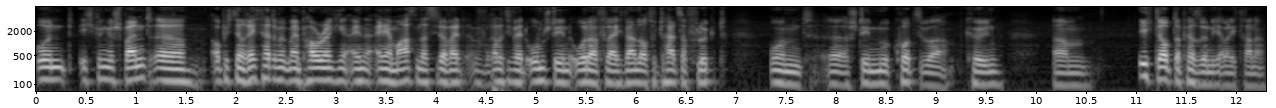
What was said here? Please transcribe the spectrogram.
Und ich bin gespannt, äh, ob ich denn recht hatte mit meinem Power Ranking ein, einigermaßen, dass die da weit, relativ weit oben stehen. Oder vielleicht werden sie auch total zerpflückt und äh, stehen nur kurz über Köln. Ähm, ich glaube da persönlich aber nicht dran. ne?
